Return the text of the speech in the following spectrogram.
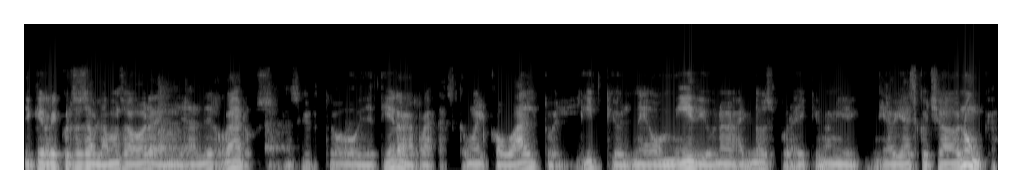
¿De qué recursos hablamos ahora? De minerales raros, ¿no es cierto? Y de tierras raras, como el cobalto, el litio, el neomidio, hay unos por ahí que uno ni, había escuchado nunca,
